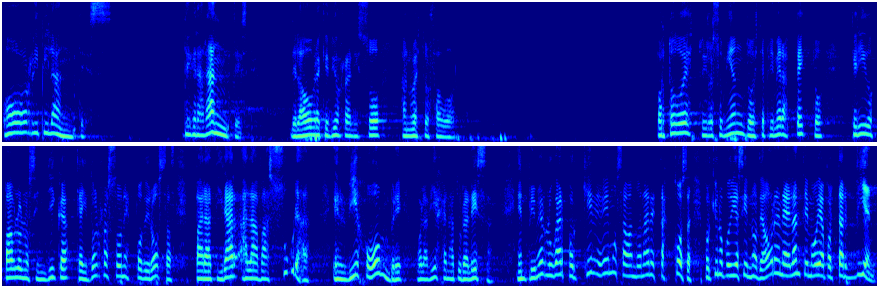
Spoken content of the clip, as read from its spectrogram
horripilantes, degradantes de la obra que Dios realizó a nuestro favor. Por todo esto, y resumiendo este primer aspecto, queridos, Pablo nos indica que hay dos razones poderosas para tirar a la basura el viejo hombre o la vieja naturaleza. En primer lugar, ¿por qué debemos abandonar estas cosas? Porque uno podría decir, no, de ahora en adelante me voy a portar bien.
